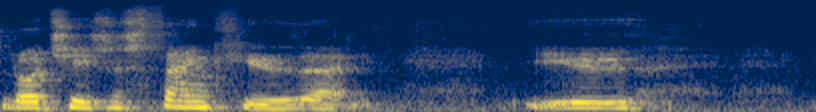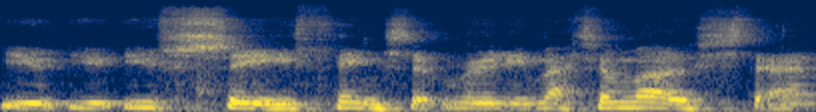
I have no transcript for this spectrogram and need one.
Lord Jesus, thank you that you, you, you, you see things that really matter most. And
